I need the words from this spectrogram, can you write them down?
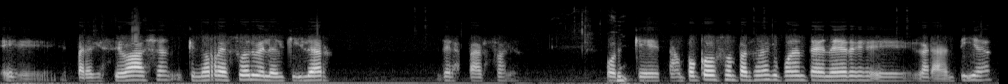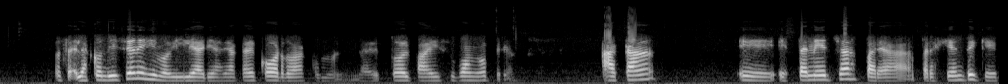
eh, para que se vayan, que no resuelve el alquiler de las personas, porque tampoco son personas que puedan tener eh, garantías. O sea, las condiciones inmobiliarias de acá de Córdoba, como la de todo el país supongo, pero acá eh, están hechas para, para gente que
